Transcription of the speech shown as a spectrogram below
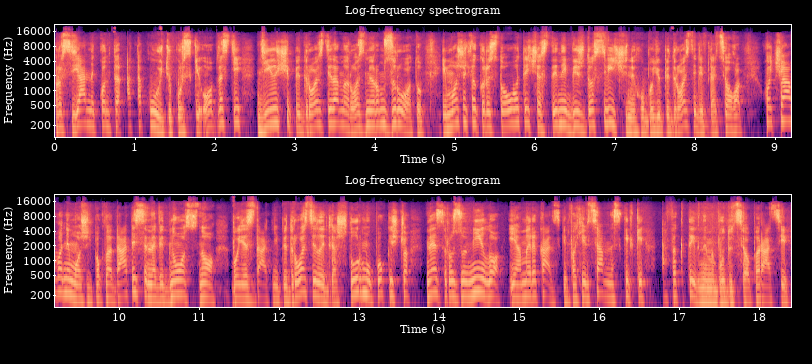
росіяни контратакують у Курській області, діючи підрозділами розміром з роту, і можуть використовувати частини більш досвідчених у бою підрозділів для цього. Хоча вони можуть покладатися на відносно боєздатні підрозділи для штурму, поки що не зрозуміло і американським фахівцям наскільки ефективними будуть ці операції.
